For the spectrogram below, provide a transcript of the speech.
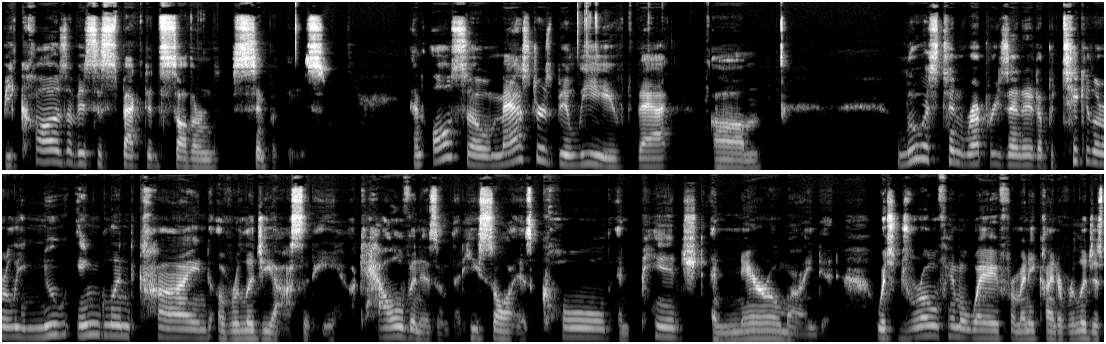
because of his suspected Southern sympathies. And also, Masters believed that um, Lewiston represented a particularly New England kind of religiosity, a Calvinism that he saw as cold and pinched and narrow minded, which drove him away from any kind of religious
